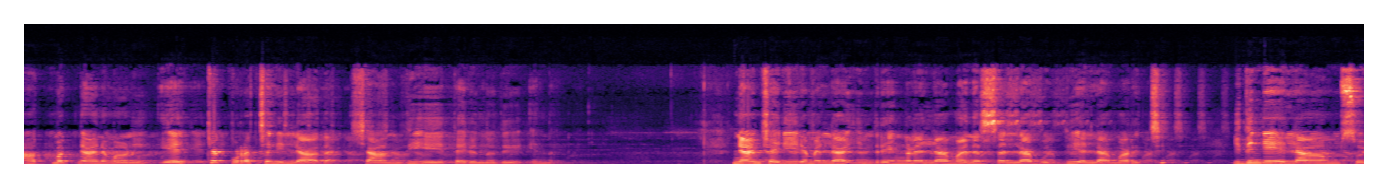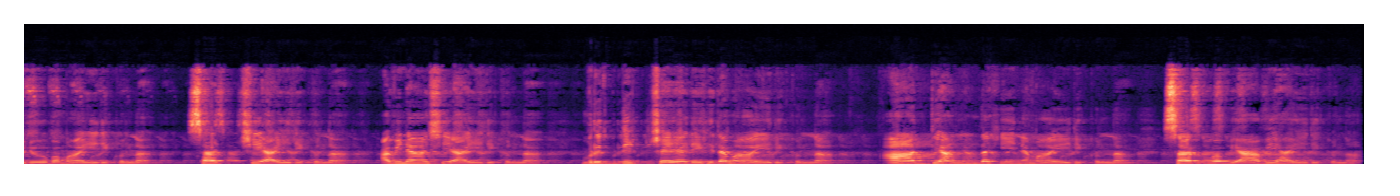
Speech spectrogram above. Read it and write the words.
ആത്മജ്ഞാനമാണ് ഏറ്റക്കുറച്ചിലില്ലാതെ ശാന്തിയെ തരുന്നത് എന്ന്. ഞാൻ ശരീരമല്ല ഇന്ദ്രിയങ്ങളല്ല മനസ്സല്ല ബുദ്ധിയല്ല മറിച്ച് ഇതിന്റെ എല്ലാം സ്വരൂപമായിരിക്കുന്ന സാക്ഷിയായിരിക്കുന്ന അവിനാശിയായിരിക്കുന്ന വൃദ്ധിക്ഷയരഹിതമായിരിക്കുന്ന ആദ്യ അന്തഹീനമായിരിക്കുന്ന സർവവ്യാപിയായിരിക്കുന്ന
